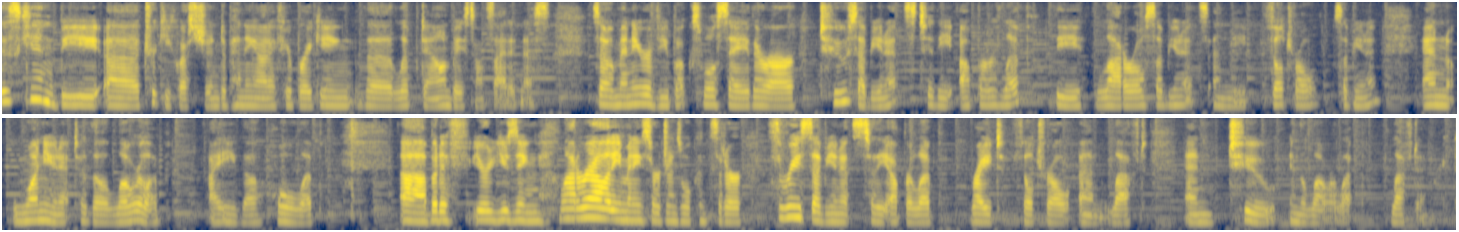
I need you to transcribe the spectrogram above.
This can be a tricky question depending on if you're breaking the lip down based on sidedness. So many review books will say there are two subunits to the upper lip, the lateral subunits and the philtral subunit, and one unit to the lower lip, i.e., the whole lip. Uh, but if you're using laterality, many surgeons will consider three subunits to the upper lip, right, philtral, and left, and two in the lower lip, left and right.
